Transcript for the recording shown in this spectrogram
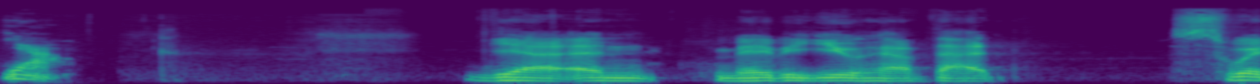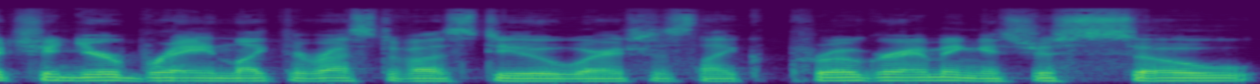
Yeah. Yeah. And maybe you have that switch in your brain like the rest of us do, where it's just like programming is just so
